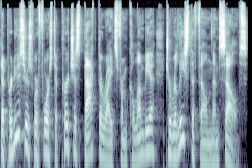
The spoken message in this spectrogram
the producers were forced to purchase back the rights from Columbia to release the film themselves,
